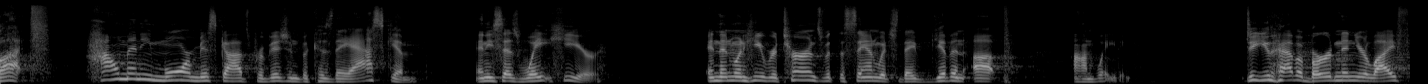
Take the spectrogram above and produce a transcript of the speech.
But how many more miss God's provision because they ask Him? And He says, Wait here. And then when He returns with the sandwich, they've given up on waiting. Do you have a burden in your life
